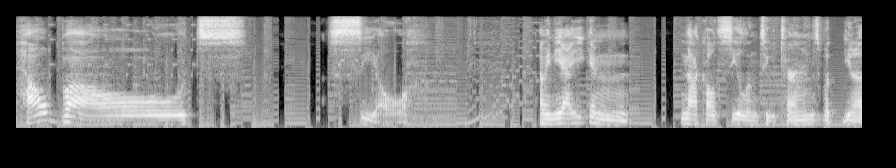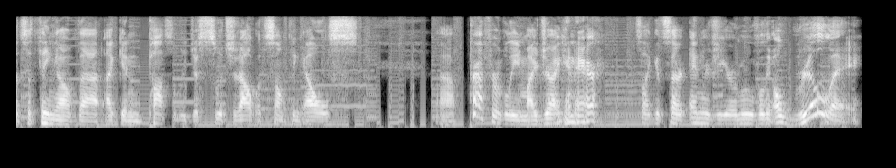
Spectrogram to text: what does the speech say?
How about... Seel. I mean, yeah, he can knock out Seel in two turns, but, you know, it's a thing of that I can possibly just switch it out with something else. Uh, preferably my Dragonair, so I can start energy removal. Oh, really?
